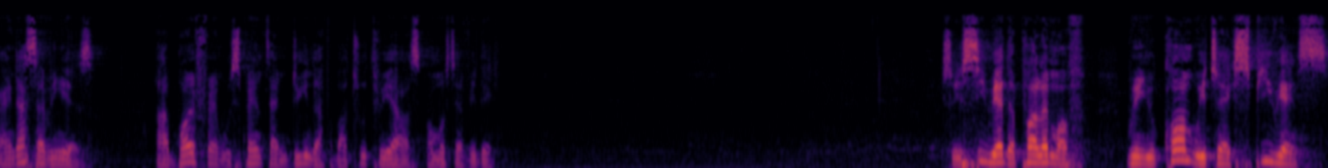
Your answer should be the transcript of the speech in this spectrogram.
And in that seven years, our boyfriend would spend time doing that for about two, three hours almost every day. So you see where the problem of when you come with your experience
